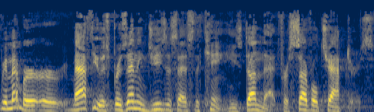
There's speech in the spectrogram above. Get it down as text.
remember, Matthew is presenting Jesus as the king. He's done that for several chapters.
